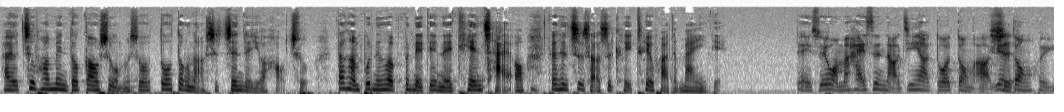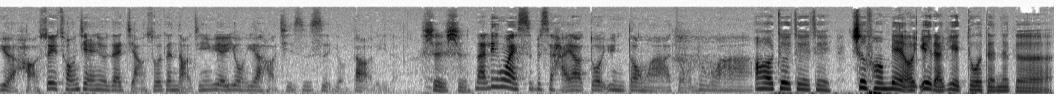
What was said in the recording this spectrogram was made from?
还有这方面都告诉我们说，多动脑是真的有好处。当然不能够不能变成天才哦，但是至少是可以退化的慢一点。对，所以我们还是脑筋要多动啊，越动会越好。所以从前就在讲说，这脑筋越用越好，其实是有道理的。是是。那另外是不是还要多运动啊，走路啊？哦，对对对，这方面有越来越多的那个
